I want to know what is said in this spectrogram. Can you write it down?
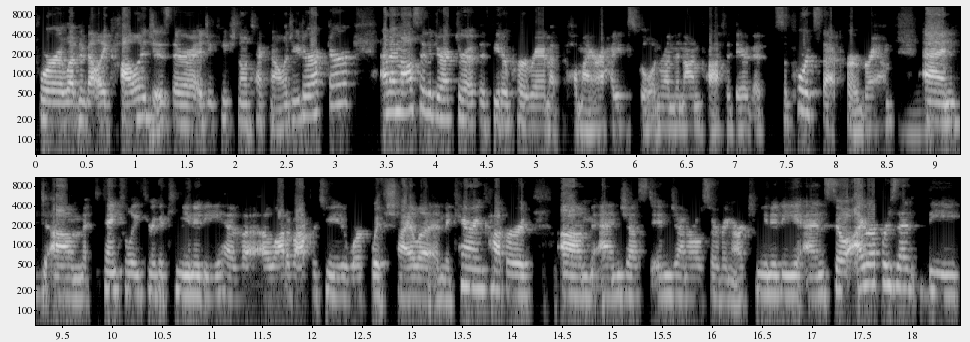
for Lebanon Valley College as their educational technology director, and I'm also the director of the theater program at Palmyra High School and run the nonprofit there that supports that program. And um, thankfully through the community have a, a, lot of opportunity to work with Shila and the Caring Cupboard um, and just in general serving our community. And so I represent the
